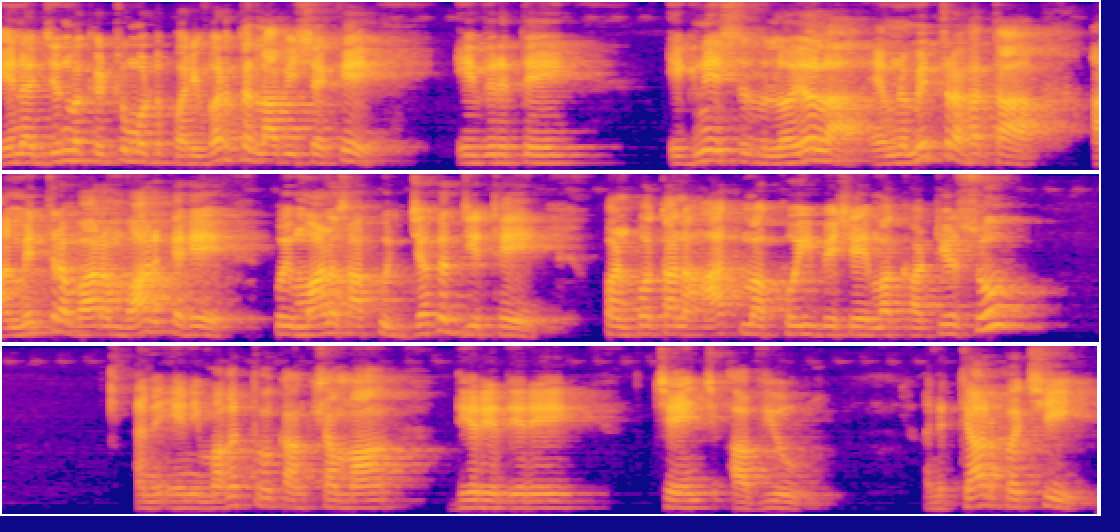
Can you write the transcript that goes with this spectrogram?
એના જીવનમાં કેટલું મોટું પરિવર્તન લાવી શકે, એવી રીતે ઇગ્નેશ લોયોલા એમના મિત્ર હતા. આ મિત્ર વારંવાર કહે, કોઈ માણસ આખું જગત જીતે, પણ પોતાના આત્મા ખોઈ બેસે, એમાં ખાટ્યો શું? અને એની મહત્વકાંક્ષામાં ધીરે ધીરે ચેન્જ આવ્યું. અને ત્યાર પછી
